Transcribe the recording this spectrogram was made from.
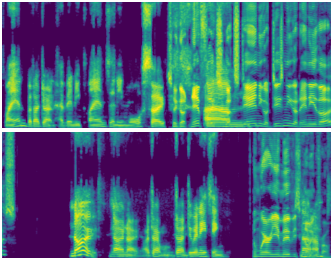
plan, but I don't have any plans anymore. So So you got Netflix, you got Um, Stan, you got Disney, you got any of those? no, no, no. I don't don't do anything. And where are your movies No, coming I'm- from?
